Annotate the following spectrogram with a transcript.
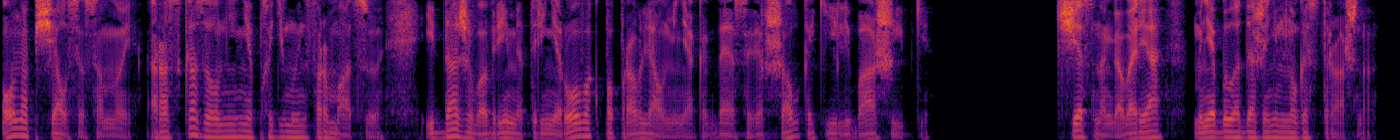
Он общался со мной, рассказывал мне необходимую информацию и даже во время тренировок поправлял меня, когда я совершал какие-либо ошибки. Честно говоря, мне было даже немного страшно.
